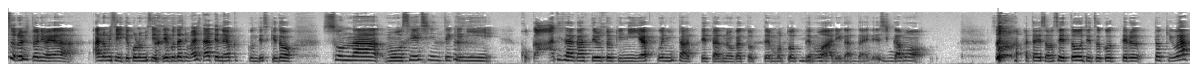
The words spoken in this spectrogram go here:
する人にはや、あの店行ってこの店行って役立ちましたっていうのはよく聞くんですけど、そんなもう精神的に、こうガーって下がってる時に役に立ってたのがとってもとってもありがたいです。しかも、そう、あたりその瀬戸内作ってる時は、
